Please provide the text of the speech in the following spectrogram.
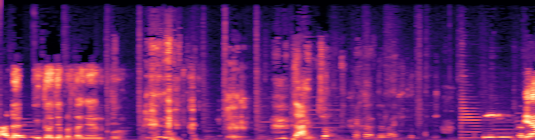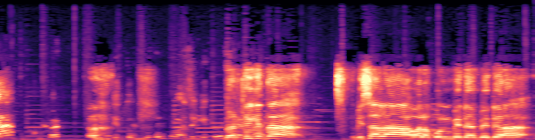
Ada itu aja pertanyaanku. Jancok ada lanjutan ya ampun. ditungguin cuma segitu Berarti Siapa? kita bisa lah walaupun beda-beda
